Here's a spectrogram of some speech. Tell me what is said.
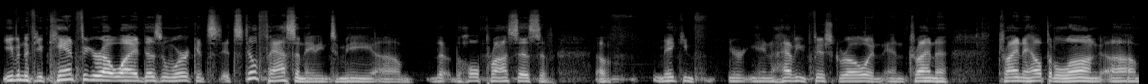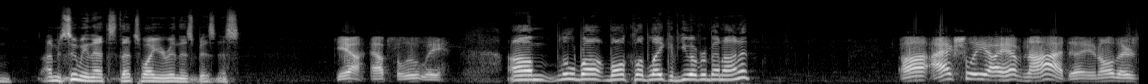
even if you can't figure out why it doesn't work, it's it's still fascinating to me um, the the whole process of of making your you know having fish grow and, and trying to trying to help it along. Um, I'm assuming that's that's why you're in this business. Yeah, absolutely. Um, Little Ball, Ball Club Lake, have you ever been on it? Uh, actually, I have not. Uh, you know, there's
